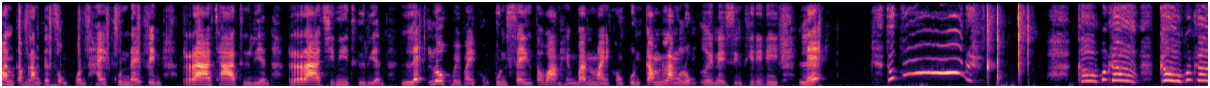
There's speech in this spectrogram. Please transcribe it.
มันกำลังจะส่งผลให้คุณได้เป็นราชาถือเหรียญราชินีถือเหรียญและโลกใบใหม่ของคุณแสงสว่างแห่งบันใหม่ของคุณกำลังลงเอยในสิ่งที่ดีๆ และทุกคนขอบคุณค่ะขอบคุณค่ะ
